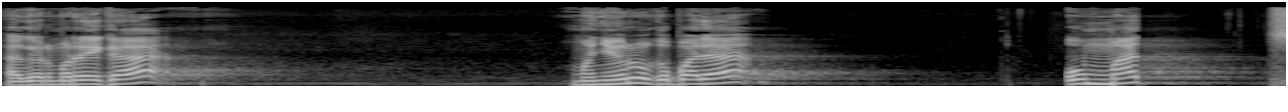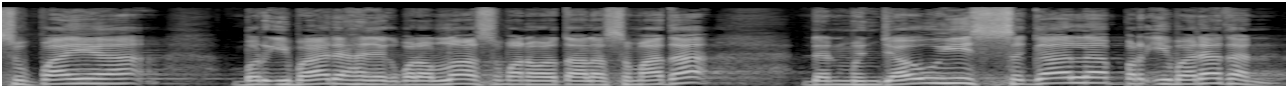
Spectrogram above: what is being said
agar mereka menyuruh kepada umat supaya beribadah hanya kepada Allah Subhanahu wa taala semata dan menjauhi segala peribadatan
